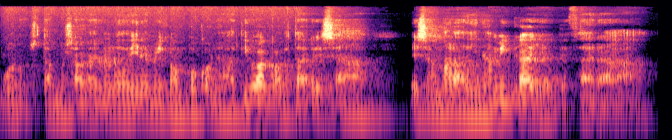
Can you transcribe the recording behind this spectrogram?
bueno, estamos ahora en una dinámica un poco negativa, cortar esa, esa mala dinámica y empezar a,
